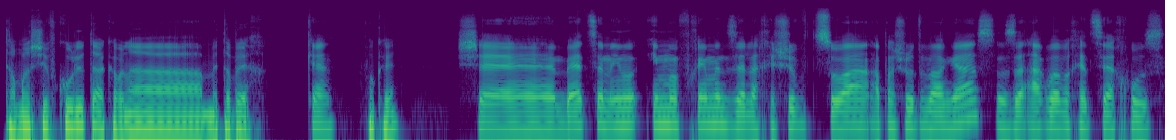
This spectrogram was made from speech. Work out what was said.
אתה אומר שיווקו לי אותה הכוונה מתווך. כן. אוקיי. שבעצם אם, אם הופכים את זה לחישוב תשואה הפשוט והגס זה 4.5 אחוז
